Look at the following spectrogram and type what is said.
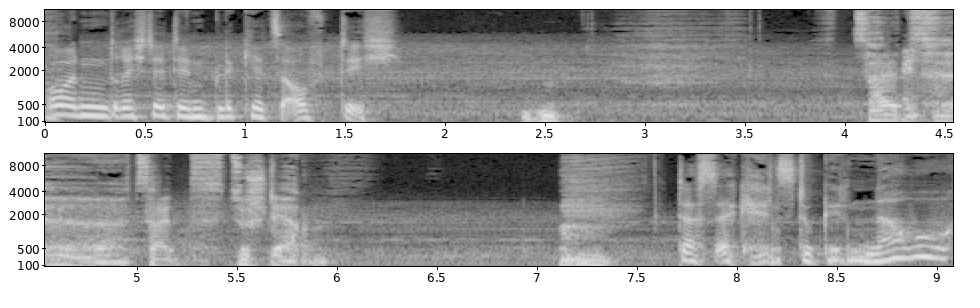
und richtet den Blick jetzt auf dich. Zeit, äh, Zeit zu sterben. Das erkennst du genau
